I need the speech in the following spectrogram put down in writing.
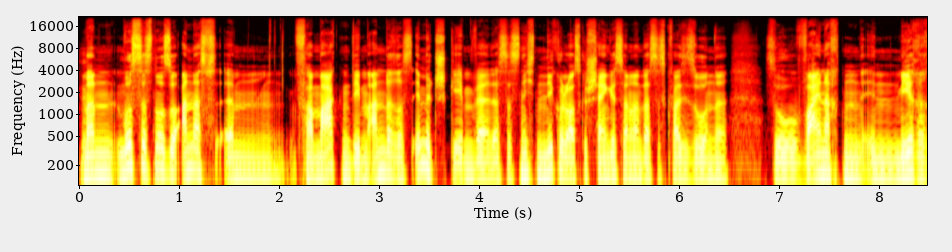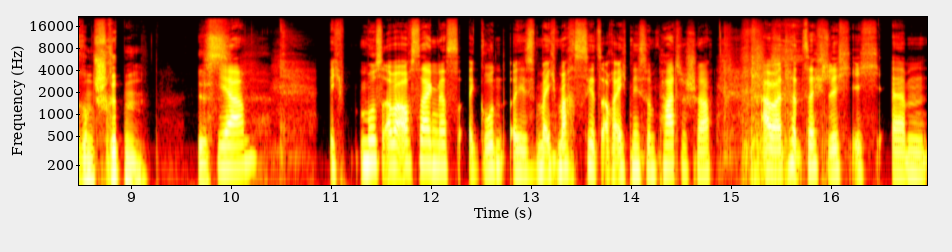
Man muss das nur so anders ähm, vermarkten, dem ein anderes Image geben, weil- dass das nicht ein Nikolausgeschenk ist, sondern dass es quasi so eine so Weihnachten in mehreren Schritten ist. Ja. Ich muss aber auch sagen, dass Grund, ich mache es jetzt auch echt nicht sympathischer, aber tatsächlich ich ähm,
